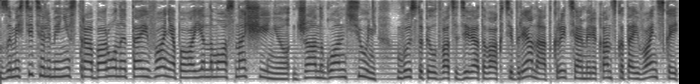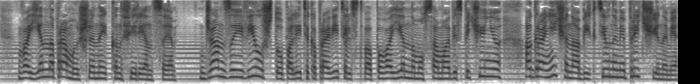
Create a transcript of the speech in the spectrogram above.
Заместитель министра обороны Тайваня по военному оснащению Джан Гуантюнь выступил 29 октября на открытии американско-тайваньской военно-промышленной конференции. Джан заявил, что политика правительства по военному самообеспечению ограничена объективными причинами,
